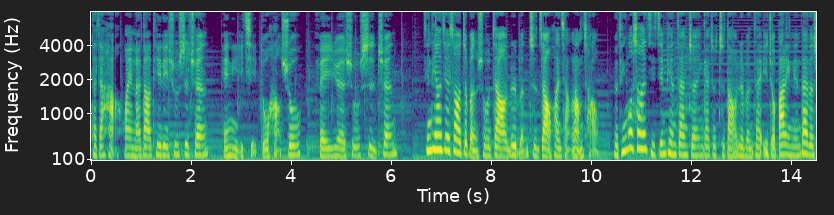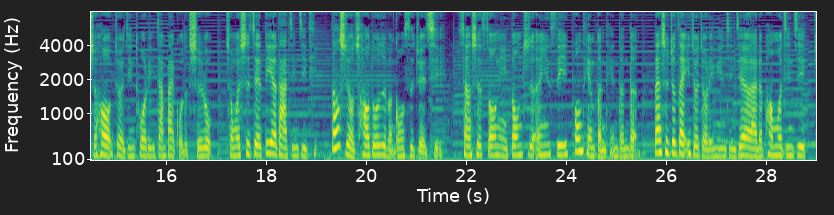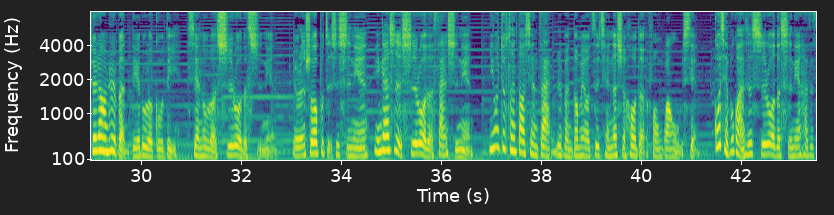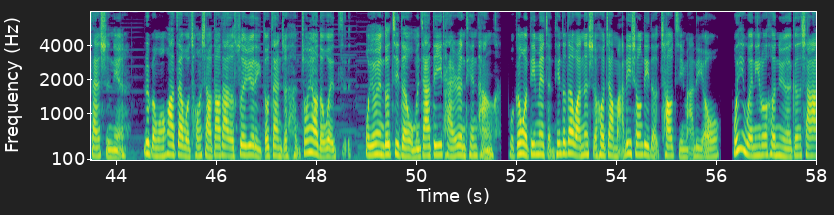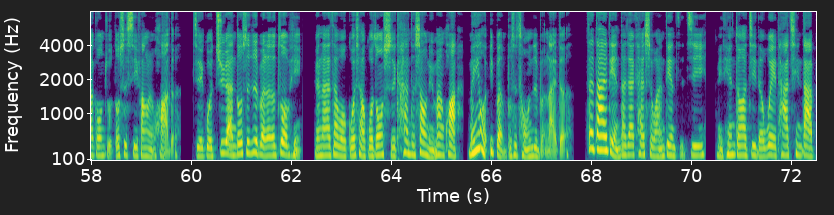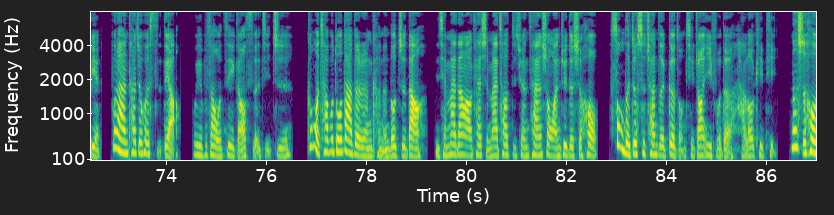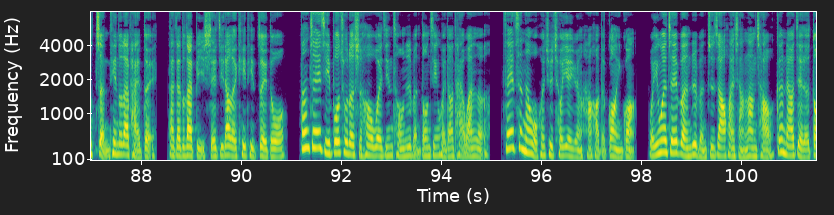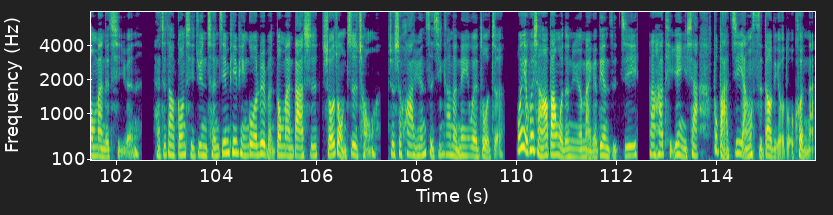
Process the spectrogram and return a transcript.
大家好，欢迎来到 T 力舒适圈，陪你一起读好书，飞跃舒适圈。今天要介绍这本书叫《日本制造幻想浪潮》。有听过上一集晶片战争，应该就知道日本在一九八零年代的时候就已经脱离战败国的耻辱，成为世界第二大经济体。当时有超多日本公司崛起，像是 Sony、东芝、NEC、丰田、本田等等。但是就在一九九零年紧接而来的泡沫经济，却让日本跌入了谷底，陷入了失落的十年。有人说不只是十年，应该是失落的三十年。因为就算到现在，日本都没有之前那时候的风光无限。姑且不管是失落的十年还是三十年，日本文化在我从小到大的岁月里都占着很重要的位置。我永远都记得我们家第一台任天堂。我跟我弟妹整天都在玩那时候叫玛丽兄弟的超级玛丽欧。我以为尼罗河女儿跟莎拉公主都是西方人画的，结果居然都是日本人的作品。原来在我国小国中时看的少女漫画，没有一本不是从日本来的。再大一点，大家开始玩电子机，每天都要记得喂它清大便，不然它就会死掉。我也不知道我自己搞死了几只。跟我差不多大的人可能都知道。以前麦当劳开始卖超级全餐送玩具的时候，送的就是穿着各种奇装异服的 Hello Kitty。那时候整天都在排队，大家都在比谁集到的 Kitty 最多。当这一集播出的时候，我已经从日本东京回到台湾了。这一次呢，我会去秋叶原好好的逛一逛。我因为这一本《日本制造幻想浪潮》，更了解了动漫的起源，还知道宫崎骏曾经批评过日本动漫大师手冢治虫。就是画原子金刚的那一位作者，我也会想要帮我的女儿买个电子鸡，让她体验一下不把鸡养死到底有多困难。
